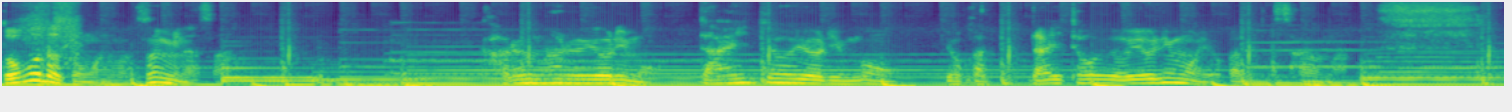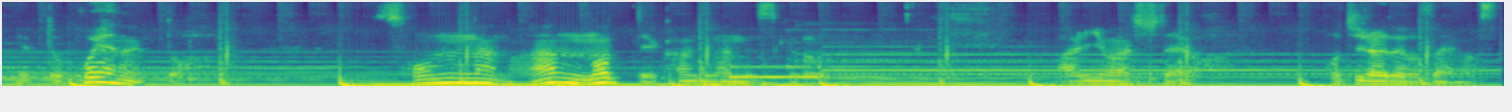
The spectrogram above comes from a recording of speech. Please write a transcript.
どこだと思います？皆さん。カルマルよりも、大東よりも良かった、大東洋よりも良かったサウナ。え、どこやねんと。そんなのあんの？っていう感じなんですけど、ありましたよ。こちらでございます。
